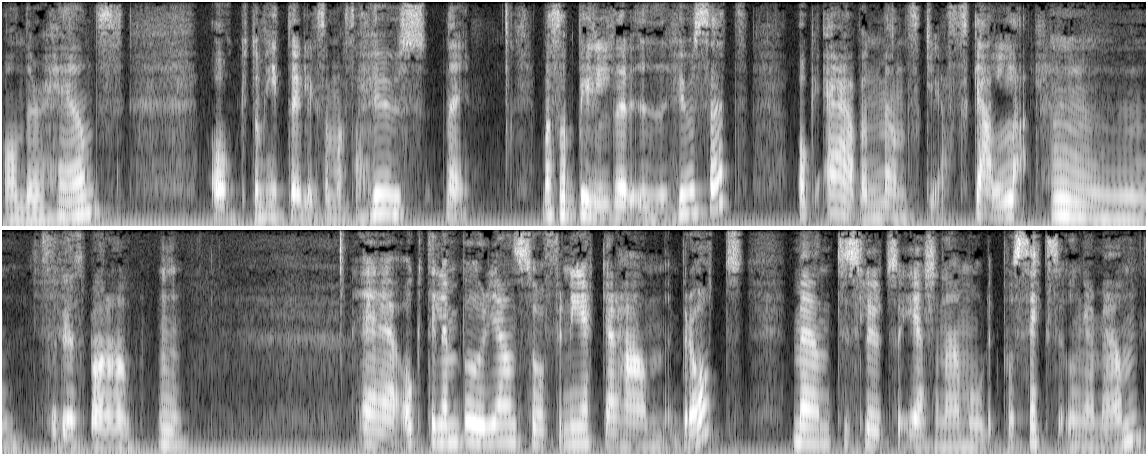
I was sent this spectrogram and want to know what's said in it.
on their hands. Och de hittar ju liksom massa hus, nej, massa bilder i huset och även mänskliga skallar. Så det sparar han. Eh, och till en början så förnekar han brott. Men till slut så erkänner han mordet på sex unga män.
